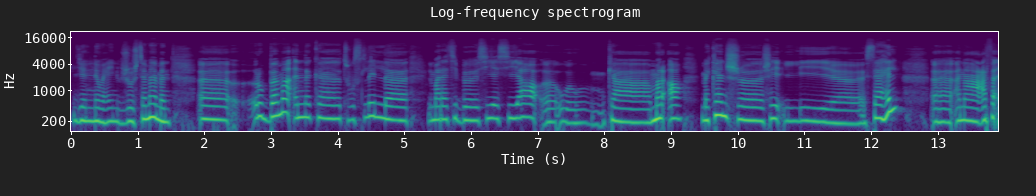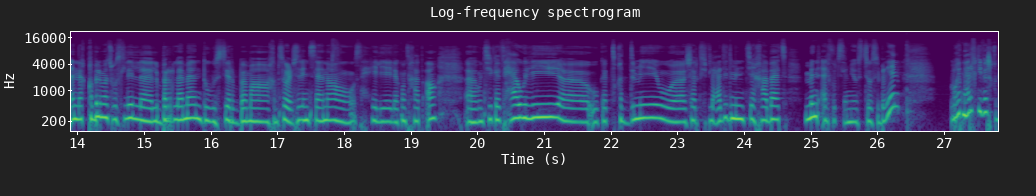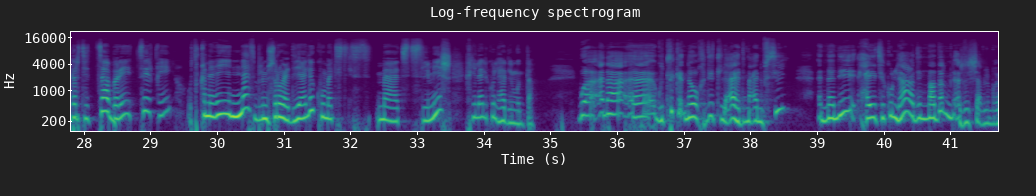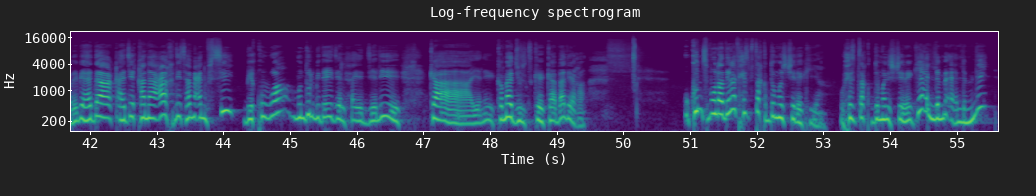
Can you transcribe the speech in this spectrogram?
ديال النوعين بجوج تماما. آه ربما أنك توصلي المراتب السياسيه آه كمرأة ما كانش شيء اللي سهل آه أنا عارفة انك قبل ما توصلي للبرلمان دوزتي ربما 25 سنة وصحي لي إلا كنت خاطئة. آه وانت كتحاولي آه وكتقدمي وشاركتي في العديد من الانتخابات من 1976 بغيت نعرف كيفاش قدرتي تثابري تثيقي وتقنعي الناس بالمشروع ديالك وما ما تستسلميش خلال كل هذه المدة. وأنا آه، قلت لك أنه خديت العهد مع نفسي. أنني حياتي كلها غادي نناضل من أجل الشعب المغربي. هذا هذه قناعة خديتها مع نفسي بقوة منذ البداية ديال الحياة ديالي ك يعني كمادولت كبالغة. وكنت مناضلة في حزب التقدم والاشتراكية. وحزب التقدم والاشتراكية علم علمني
